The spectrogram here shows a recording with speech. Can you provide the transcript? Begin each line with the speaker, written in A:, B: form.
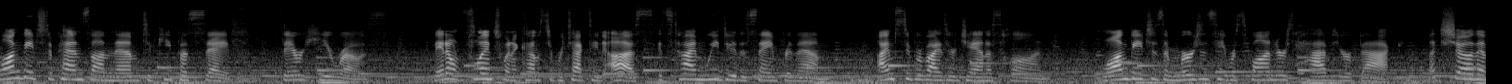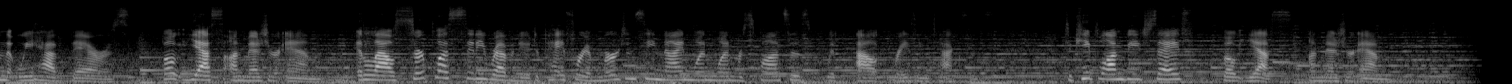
A: Long Beach depends on them to keep us safe. They're heroes. They don't flinch when it comes to protecting us. It's time we do the same for them. I'm Supervisor Janice Hahn. Long Beach's emergency responders have your back. Let's show them that we have theirs. Vote yes on Measure M. It allows surplus city revenue to pay for emergency 911 responses without raising taxes. To keep Long Beach safe, vote yes on Measure M.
